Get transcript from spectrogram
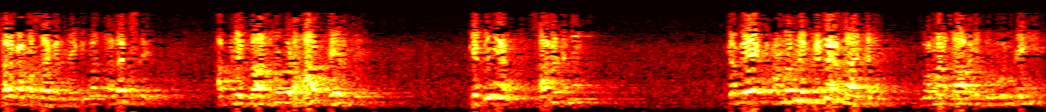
سر کا مسا کرنے کے بعد الگ سے اپنے بازو پر ہاتھ پھیرتے یہ بدر ثابت نہیں۔ جب ایک عمل میں بدر آ جائے وہ قابل قبول نہیں ہے۔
